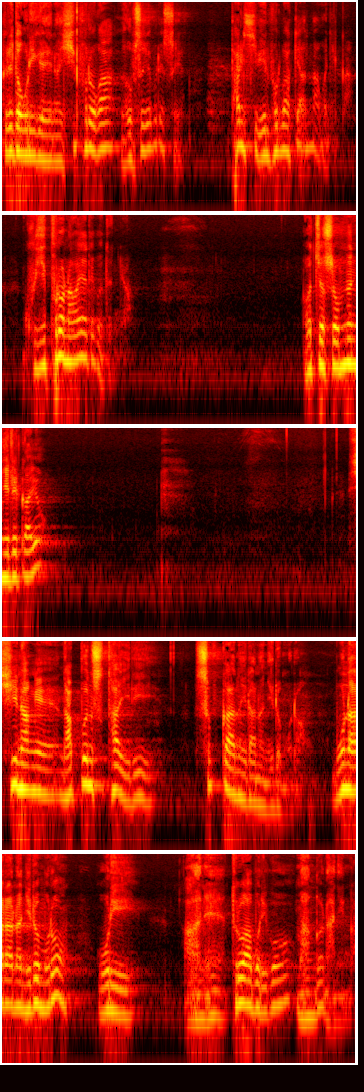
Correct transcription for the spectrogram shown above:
그래도 우리 교회는 10%가 없어져 버렸어요. 81%밖에 안 나오니까. 90% 나와야 되거든요. 어쩔 수 없는 일일까요? 신앙의 나쁜 스타일이 습관이라는 이름으로, 문화라는 이름으로 우리 안에 들어와 버리고 만 건 아닌가.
